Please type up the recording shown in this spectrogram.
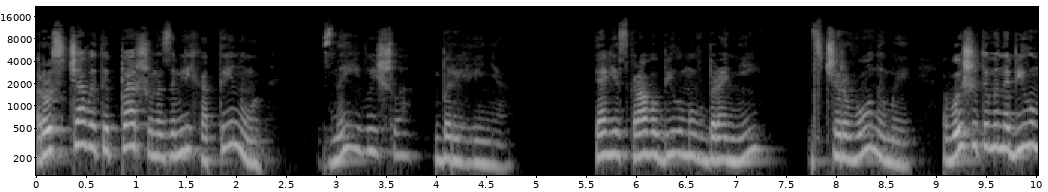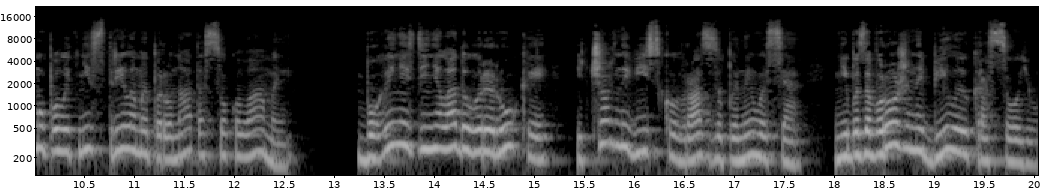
розчавити першу на землі хатину, з неї вийшла берегиня. Та в яскраво білому вбранні, з червоними, вишитими на білому полотні стрілами перуна та соколами. Богиня здійняла догори руки, і чорне військо враз зупинилося, ніби заворожене білою красою.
